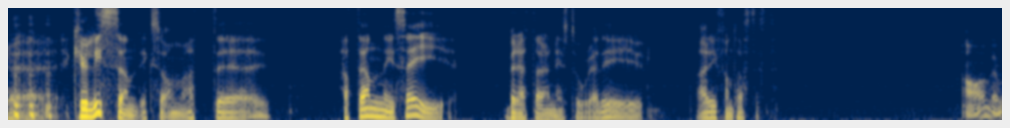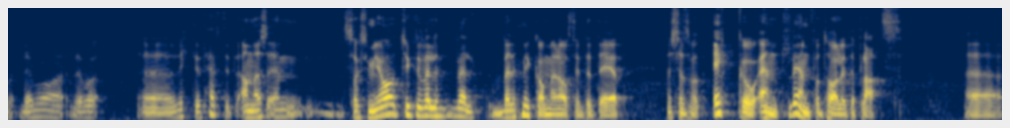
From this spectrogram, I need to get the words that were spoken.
eh, kulissen liksom. Att, eh, att den i sig berättar en historia, det är ju ja, det är fantastiskt. Ja, det, var- det var, det var eh, riktigt häftigt. Annars en sak som jag tyckte väldigt, väldigt, väldigt mycket om i det här avsnittet är att det känns som att Echo äntligen får ta lite plats. Eh,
